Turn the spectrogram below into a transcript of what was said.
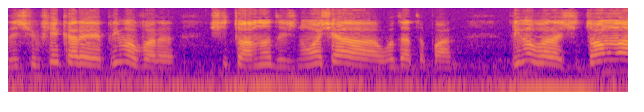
Deci în fiecare primăvară și toamnă, deci nu așa o dată pe an. Primăvara și toamna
